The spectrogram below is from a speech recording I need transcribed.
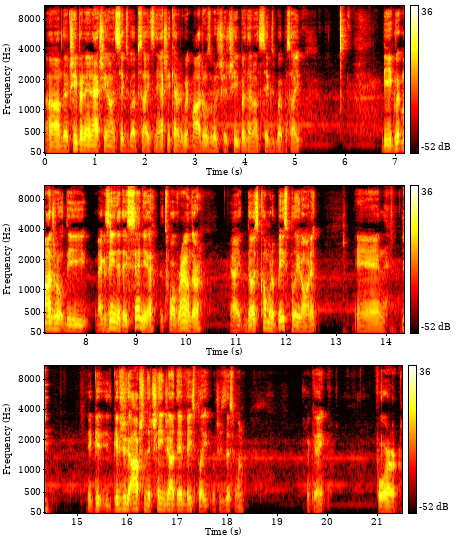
Um, they're cheaper than actually on SIG's websites, and they actually carry the grip modules, which are cheaper than on SIG's website. The grip module, the magazine that they send you, the 12 rounder, right, does come with a base plate on it, and it, it gives you the option to change out their base plate, which is this one, okay, for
